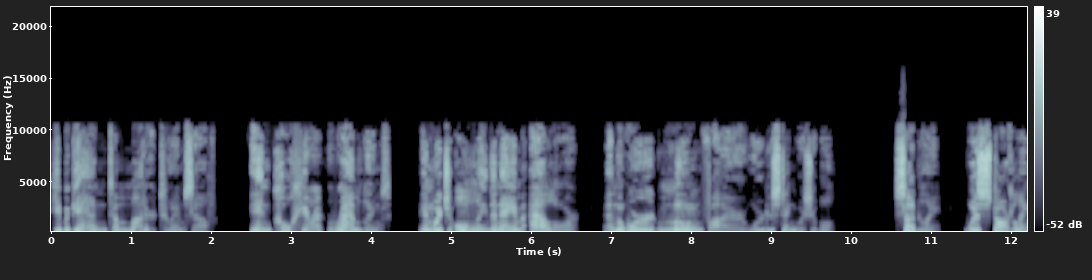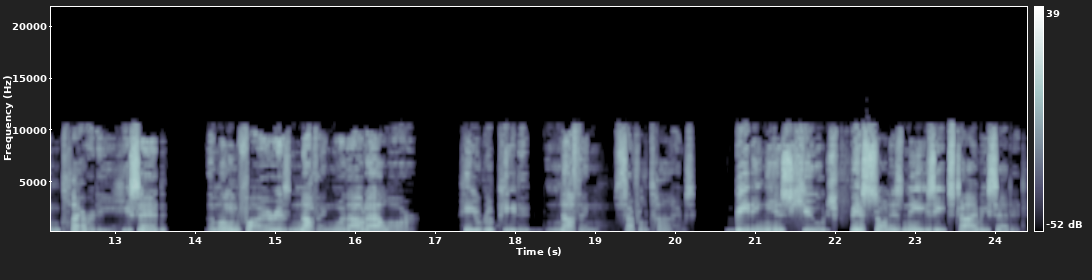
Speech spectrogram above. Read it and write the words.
He began to mutter to himself, incoherent ramblings in which only the name Alor and the word moonfire were distinguishable. Suddenly, with startling clarity, he said, The moonfire is nothing without Alor. He repeated nothing several times, beating his huge fists on his knees each time he said it.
